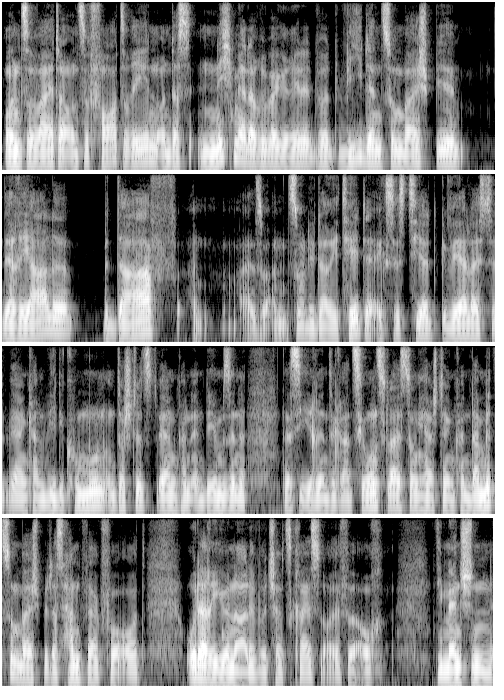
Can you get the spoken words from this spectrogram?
und so weiter und so fort reden und dass nicht mehr darüber geredet wird, wie denn zum Beispiel der reale Bedarf also an Solidarität, der existiert, gewährleistet werden kann, wie die Kommunen unterstützt werden können, in dem Sinne, dass sie ihre Integrationsleistungen herstellen können, damit zum Beispiel das Handwerk vor Ort oder regionale Wirtschaftskreisläufe auch die Menschen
